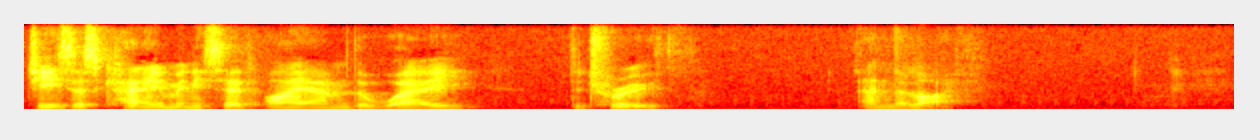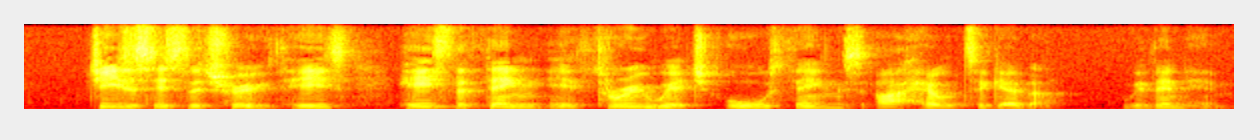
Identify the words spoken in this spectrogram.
Jesus came and he said, I am the way, the truth, and the life. Jesus is the truth. He's, he's the thing through which all things are held together within him.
